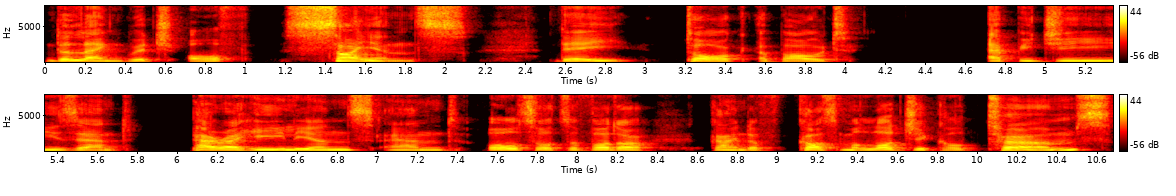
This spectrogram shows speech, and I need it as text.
the language of science. They talk about apogees and perihelions and all sorts of other kind of cosmological terms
